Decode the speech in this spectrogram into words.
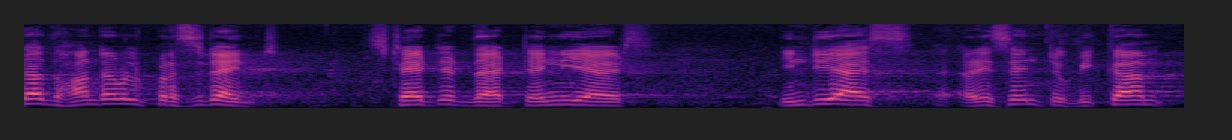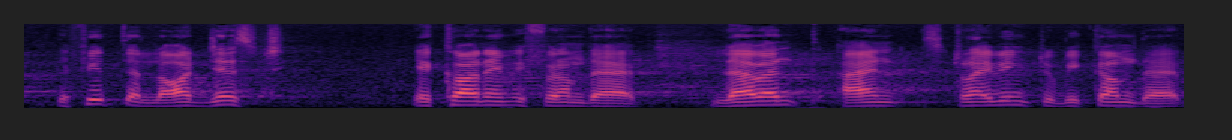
Sir, the Honorable President stated that 10 years, India has risen to become the fifth largest economy from the 11th and striving to become the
